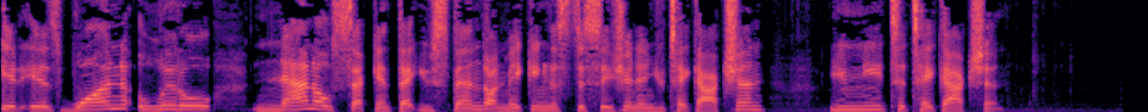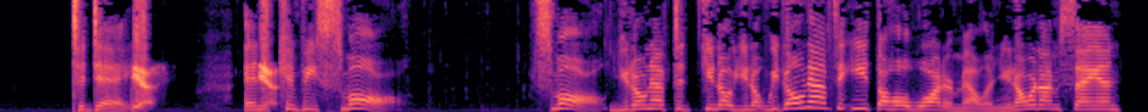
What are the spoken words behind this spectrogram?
it is one little nanosecond that you spend on making this decision and you take action, you need to take action today. Yes. And Yes. it can be small. Small. You don't have to, you know, you know, we don't have to eat the whole watermelon. You know what I'm saying?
